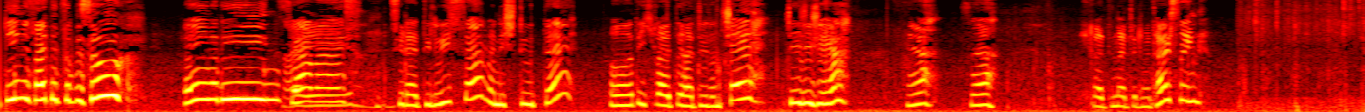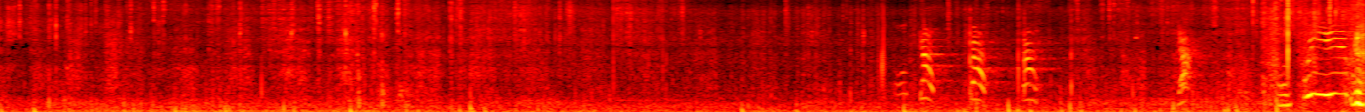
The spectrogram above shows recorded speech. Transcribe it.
Nadine ist heute zu Besuch. Hey Nadine, servus. Sie reitet die Luisa, meine Stute. Und ich reite heute wieder den Jay. Jay, Jay, her. Ja, so. Ich reite heute wieder mit Halsring. Und Gas, Gas, Gas. Ja. Und Sweep.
